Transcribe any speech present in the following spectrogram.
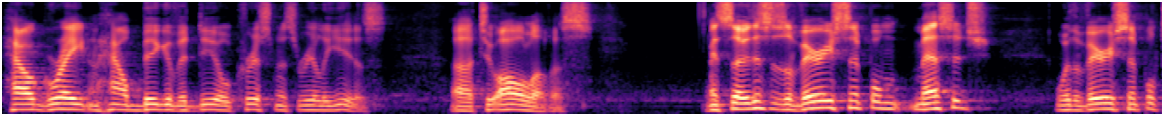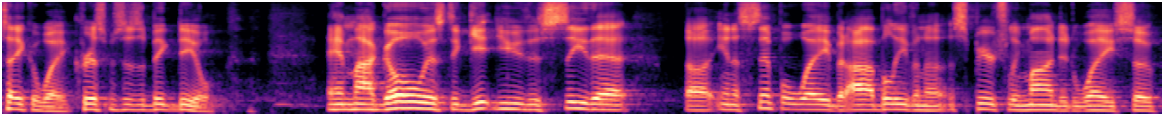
how great and how big of a deal Christmas really is uh, to all of us. And so this is a very simple message with a very simple takeaway Christmas is a big deal. And my goal is to get you to see that uh, in a simple way, but I believe in a spiritually minded way. So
